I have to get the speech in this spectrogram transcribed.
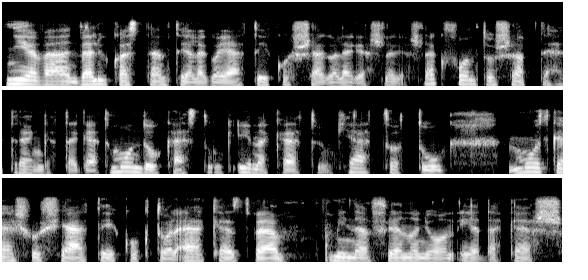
Nyilván velük aztán tényleg a játékosság a leges-leges legfontosabb, tehát rengeteget mondókáztunk, énekeltünk, játszottunk, mozgásos játékoktól elkezdve mindenféle nagyon érdekes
